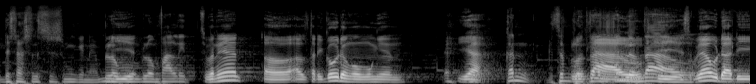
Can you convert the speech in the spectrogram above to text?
desas-desus mungkin ya. Belum Iya. belum valid. sebenarnya eh, Alter Ego udah ngomongin. ya, Kan belum sebelum kan, tahu. belum tahu. Iya, sebenarnya udah di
